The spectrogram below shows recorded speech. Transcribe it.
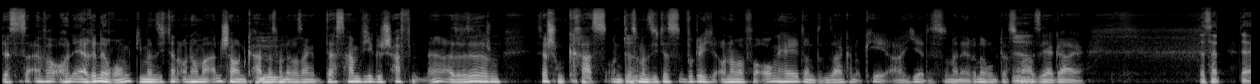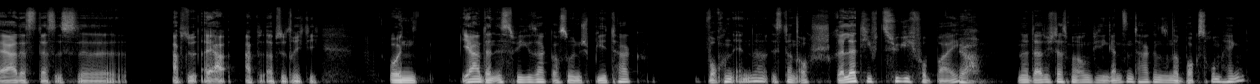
das ist einfach auch eine Erinnerung, die man sich dann auch nochmal anschauen kann, dass Mhm. man einfach sagt, das haben wir geschaffen. Ne? Also das ist ja schon, ist ja schon krass. Und dass Ja. man sich das wirklich auch nochmal vor Augen hält und dann sagen kann, okay, ah, hier, das ist meine Erinnerung, das Ja. war sehr geil. Das hat, ja, das, das ist äh, absolut, ja, ab, absolut richtig. Und ja, dann ist, wie gesagt, auch so ein Spieltag, Wochenende ist dann auch relativ zügig vorbei. Ja. Ne, dadurch, dass man irgendwie den ganzen Tag in so einer Box rumhängt,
